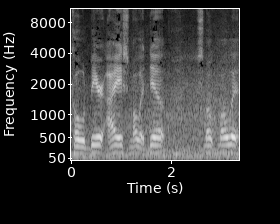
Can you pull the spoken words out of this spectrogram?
cold beer, ice, mullet dip, smoked mullet.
